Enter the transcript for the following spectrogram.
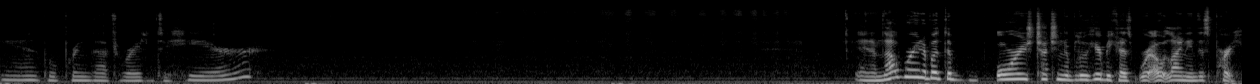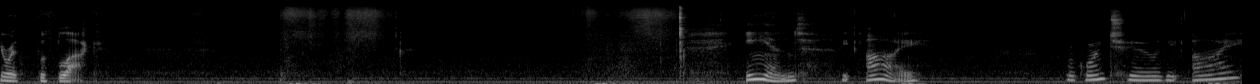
And we'll bring that right into here. And I'm not worried about the orange touching the blue here because we're outlining this part here with, with black. And the eye, we're going to, the eye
